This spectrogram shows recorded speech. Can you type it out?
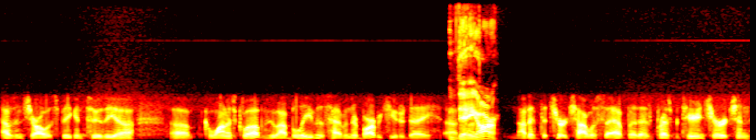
I was in Charlotte speaking to the uh, uh, Kiwanis Club, who I believe is having their barbecue today. Uh, they not, are not at the church I was at, but at a Presbyterian church, and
